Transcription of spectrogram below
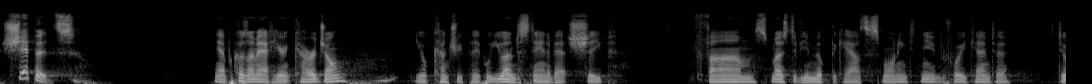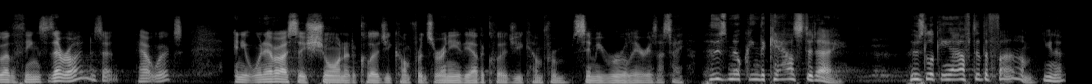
Shepherds. Now, because I'm out here in Kurrajong, your country people, you understand about sheep, farms. Most of you milked the cows this morning, didn't you, before you came to do other things? Is that right? Is that how it works? Anyway, whenever I see Sean at a clergy conference or any of the other clergy who come from semi rural areas, I say, Who's milking the cows today? Who's looking after the farm? You know,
